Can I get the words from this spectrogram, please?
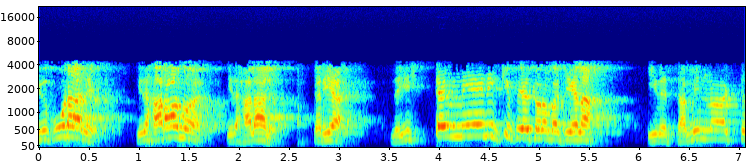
இது கூடாது. இது ஹராமு. இது ஹலாலு. சரியா? இந்த இஷ்டமேனிக்கு பேசுறோம் பாத்தீங்களா? இது தமிழ்நாட்டு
